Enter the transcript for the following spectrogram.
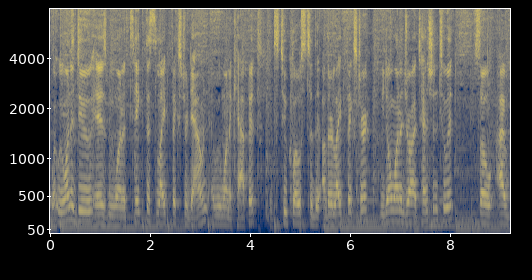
What we want to do is we want to take this light fixture down and we want to cap it. It's too close to the other light fixture. We don't want to draw attention to it. So I've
